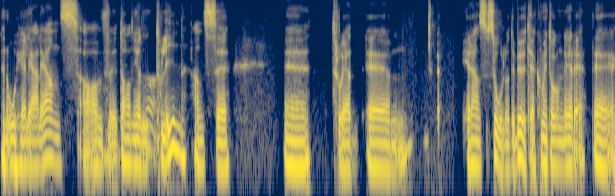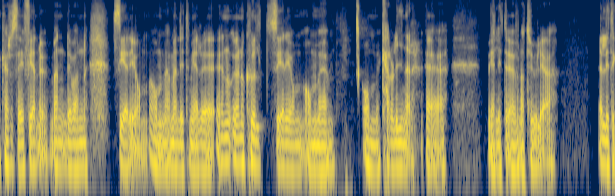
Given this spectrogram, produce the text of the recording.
En ohelig allians av Daniel ja. Tolin. Hans, eh, tror jag, ehm, är det hans solodebut? Jag kommer inte ihåg om det är det. det jag kanske säger fel nu, men det var en serie om, om men lite mer, en, en okult serie om, om, om karoliner med lite övernaturliga lite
